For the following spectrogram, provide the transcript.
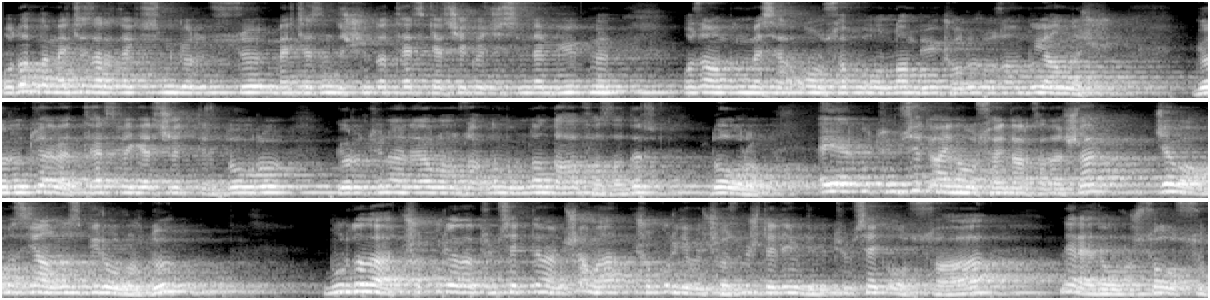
Odakla merkez arasındaki cismin görüntüsü merkezin dışında ters gerçek ve cisimden büyük mü? O zaman bu mesela 10 sa bu ondan büyük olur. O zaman bu yanlış. Görüntü evet ters ve gerçektir. Doğru. Görüntünün aynaya olan uzaklığı bundan daha fazladır. Doğru. Eğer bu tümsek ayna olsaydı arkadaşlar cevabımız yalnız bir olurdu. Burada da çukur ya da tümsek dememiş ama çukur gibi çözmüş. Dediğim gibi tümsek olsa nerede olursa olsun.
